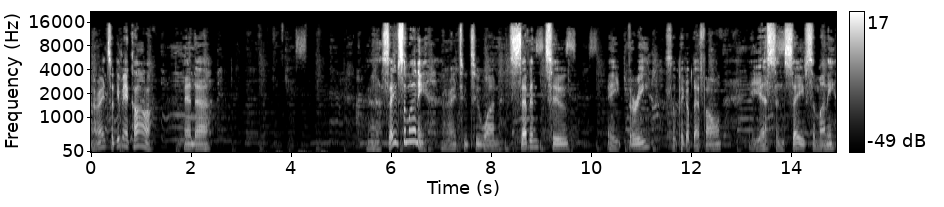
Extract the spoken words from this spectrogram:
All right, so give me a call and uh, uh, save some money. All right, 221 7283. So pick up that phone. Yes, and save some money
